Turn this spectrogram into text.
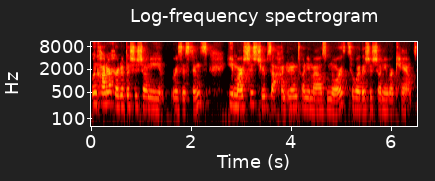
When Connor heard of the Shoshone resistance, he marched his troops 120 miles north to where the Shoshone were camped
